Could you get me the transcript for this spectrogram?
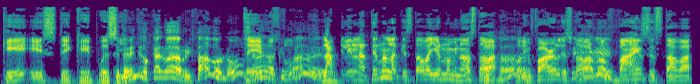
que este, que pues Que también digo Calva rifado, ¿no? O sea, pues qué tú- padre. la- en la terna en la que estaba ayer nominado estaba Ajá. Colin Farrell, estaba Sí. Ralph Fiennes, estaba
